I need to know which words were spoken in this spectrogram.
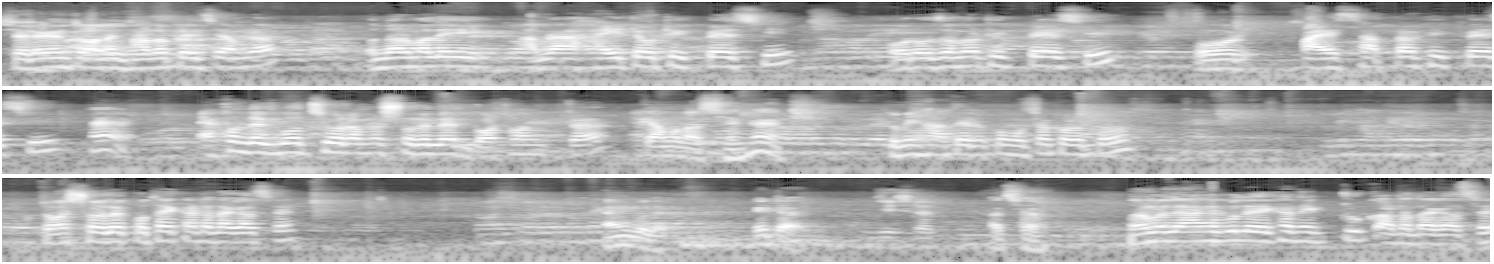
সেটা কিন্তু অনেক ভালো পেয়েছি আমরা। নর্মালি আমরা হাইটেও ঠিক পেয়েছি, ওর ওজনও ঠিক পেয়েছি, ওর পায়ের ছাপটাও ঠিক পেয়েছি হ্যাঁ? এখন দেখব হচ্ছে ওর আমরা শরীরের গঠনটা কেমন আছে হ্যাঁ? তুমি হাতে এরকম উঁচা করো তো। তোমার শরীরে কোথায় কাটা দাগ আছে? আঙ্গুলে? এটা? জি স্যার। আচ্ছা। নর্মালি আঙ্গুলে এখানে একটু কাটা দাগ আছে।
